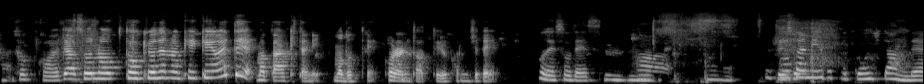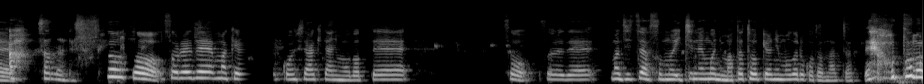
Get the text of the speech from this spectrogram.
はい、そっか。じゃあその東京での経験を得てまた秋田に戻ってこられたっていう感じで。そうです、そうです。うんうん、はい。そのタイミングで結婚したんで、あ、そうなんです、ね、そうそう、それで、まあ、結婚して秋田に戻って、そう、それで、まあ、実はその1年後にまた東京に戻ることになっちゃって、夫の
